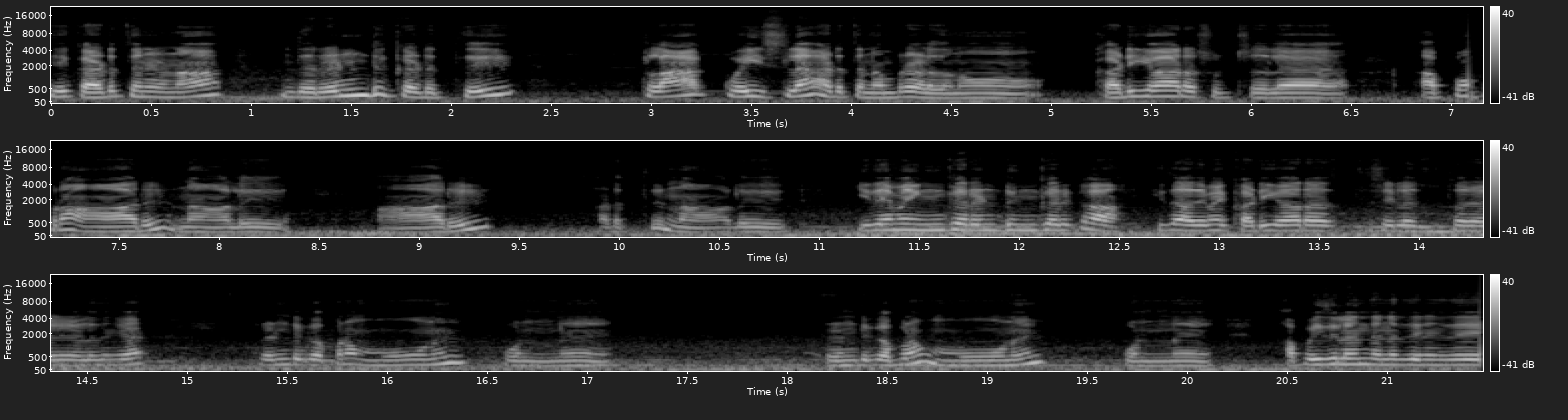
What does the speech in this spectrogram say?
இதுக்கு அடுத்து என்னென்னா இந்த ரெண்டுக்கு அடுத்து கிளாக் வைஸில் அடுத்த நம்பர் எழுதணும். கடிகார சுற்றில் அப்போ அப்புறம் ஆறு நாலு. ஆறு அடுத்து நாலு. இதேமாதிரி இங்கே ரெண்டு இங்கே இருக்கா? இது அதேமாதிரி கடிகார திசையில் எழுதுங்க. ரெண்டுக்கு அப்புறம் மூணு ஒன்று ரெண்டுக்கு அப்புறம் மூணு ஒன்று அப்போ இதுலேருந்து என்ன தெரியுது?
